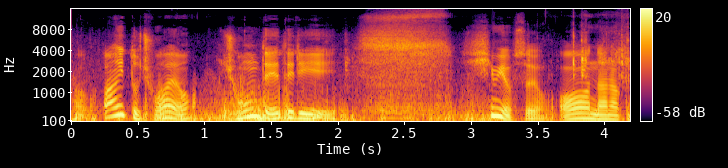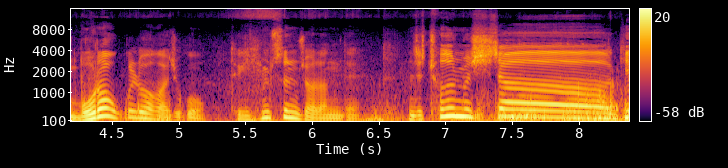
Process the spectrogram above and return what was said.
어, 빵이 또 좋아요. 좋은데 애들이 힘이 없어요. 어, 난 아까 뭐라고 끌려와가지고 되게 힘쓰는 줄 알았는데 이제 초들물 시작인지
